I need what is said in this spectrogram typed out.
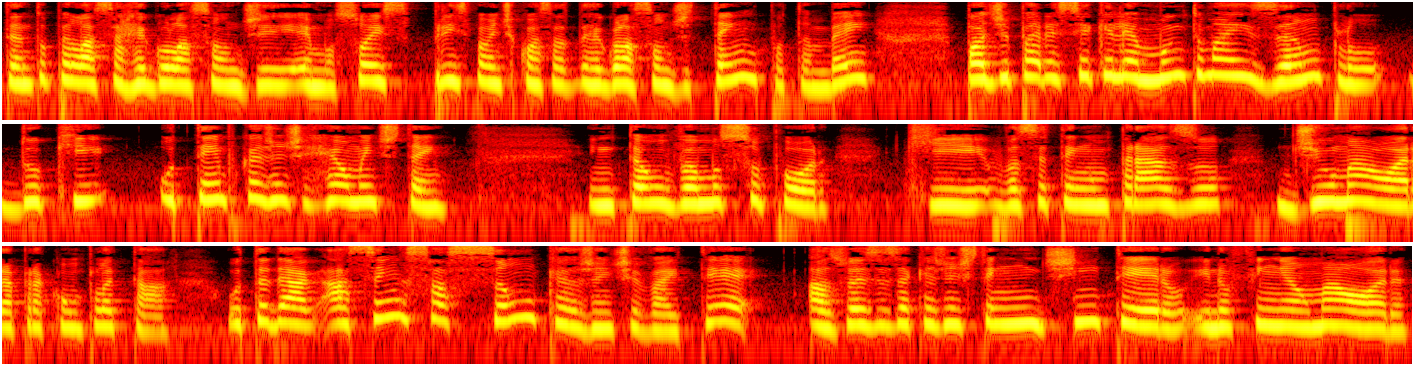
tanto pela essa regulação de emoções, principalmente com essa regulação de tempo também, pode parecer que ele é muito mais amplo do que o tempo que a gente realmente tem. Então, vamos supor que você tem um prazo de uma hora para completar. O TDAH, a sensação que a gente vai ter às vezes é que a gente tem um dia inteiro e no fim é uma hora.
